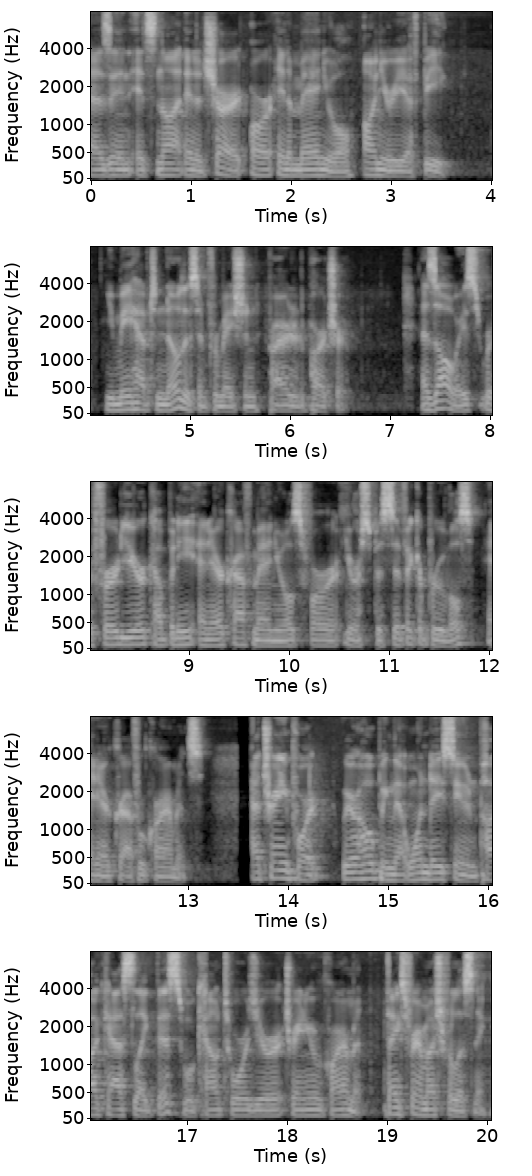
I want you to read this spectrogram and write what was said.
as in it's not in a chart or in a manual on your EFB. You may have to know this information prior to departure. As always, refer to your company and aircraft manuals for your specific approvals and aircraft requirements. At Trainingport, we are hoping that one day soon podcasts like this will count towards your training requirement. Thanks very much for listening.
